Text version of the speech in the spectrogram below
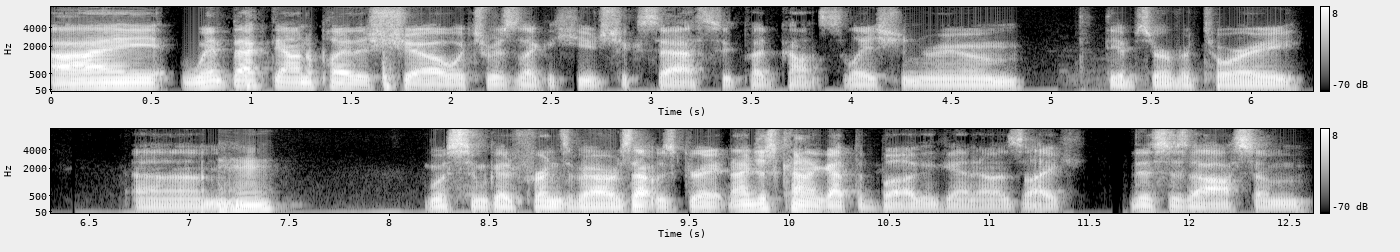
I went back down to play the show, which was like a huge success. We played Constellation Room, the Observatory, um, mm-hmm. with some good friends of ours. That was great. And I just kind of got the bug again. I was like, this is awesome.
